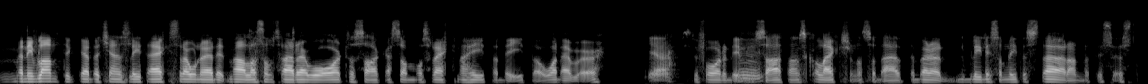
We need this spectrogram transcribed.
men ibland tycker jag det känns lite extra onödigt med alla som så här rewards och saker som måste räkna hit och dit och whatever. Ja. Så du får din Mm. satans collection och sådär. Det börjar det blir liksom lite störande till sist.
